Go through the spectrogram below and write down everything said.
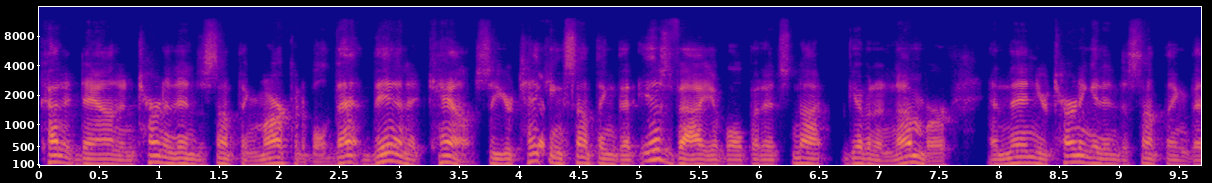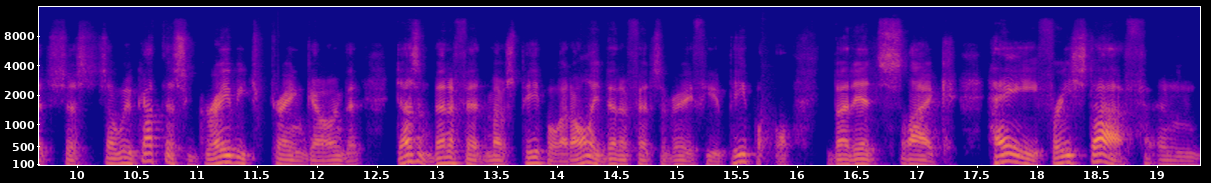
cut it down and turn it into something marketable. That then it counts. So you're taking something that is valuable but it's not given a number and then you're turning it into something that's just so we've got this gravy train going that doesn't benefit most people. It only benefits a very few people but it's like hey free stuff and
